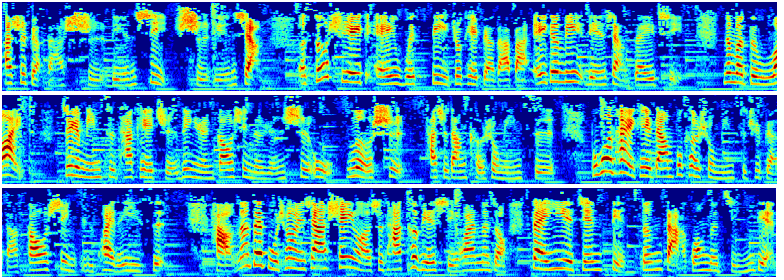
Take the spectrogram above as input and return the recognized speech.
它是表达使联系、使联想。associate A with B 就可以表达把 A 跟 B 联想在一起。那么 delight 这个名词，它可以指令人高兴的人事物、乐事，它是当可数名词。不过它也可以当不可数名词去表达高兴、愉快的意思。好，那再补充一下，Shane 老师他特别喜欢那种在夜间点灯打光的景点。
